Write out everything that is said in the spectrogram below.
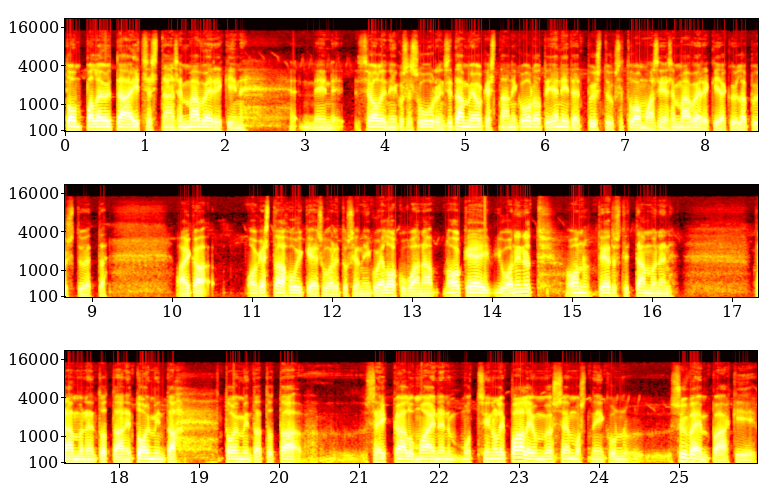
Tomppa löytää itsestään sen Maverickin, niin se oli niin kuin se suurin. Sitä me oikeastaan niin kuin odotin eniten, että pystyykö se tuomaan siihen sen Maverickin ja kyllä pystyy, että aika oikeastaan huikea suoritus ja niin kuin elokuvana, no okei, juoni nyt on tietysti tämmöinen tämmöinen tota, niin toiminta, toiminta tota, seikkailumainen, mutta siinä oli paljon myös semmoista niin kuin syvempääkin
